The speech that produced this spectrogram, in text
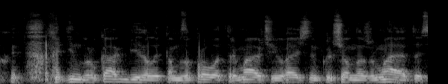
Один в руках бігали, там за провод тримаючи, гаечним ключом нажимає. Тобто,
